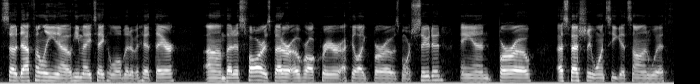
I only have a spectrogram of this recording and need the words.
so definitely you know he may take a little bit of a hit there. Um, but as far as better overall career, I feel like Burrow is more suited, and Burrow, especially once he gets on with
